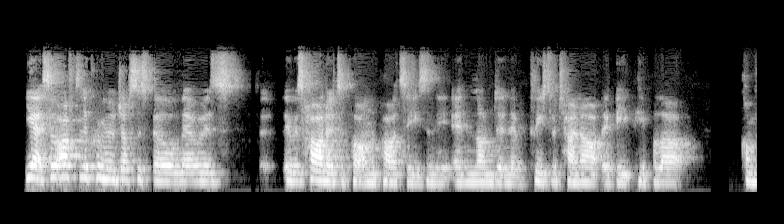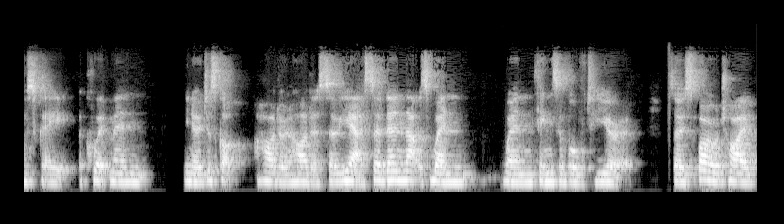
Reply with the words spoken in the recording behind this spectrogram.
yeah. So after the criminal justice bill, there was it was harder to put on the parties in the, in London. The police would turn up, they beat people up, confiscate equipment. You know, just got harder and harder. So yeah, so then that was when when things evolved to Europe. So Spiral Tribe,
